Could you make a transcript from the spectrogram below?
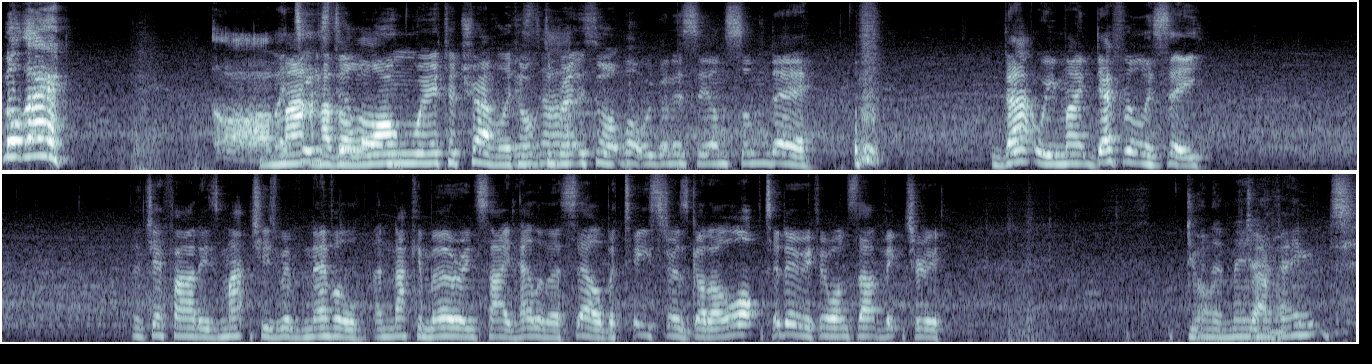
Not there. Oh, Matt has a won. long way to travel if he wants to break this up. What we're going to see on Sunday. that we might definitely see. The Jeff Hardy's matches with Neville and Nakamura inside Hell in a Cell. Batista has got a lot to do if he wants that victory in the main event.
